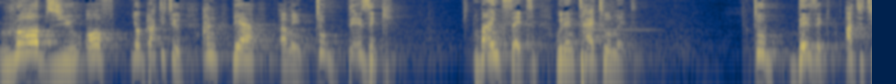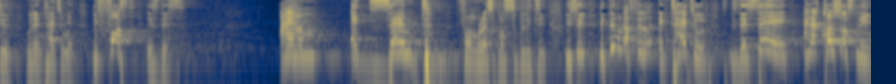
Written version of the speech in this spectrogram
robs you of your gratitude. And there are, I mean, two basic mindset with entitlement. Two basic attitude with entitlement. The first is this. I am exempt from responsibility. You see, the people that feel entitled, they say either consciously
